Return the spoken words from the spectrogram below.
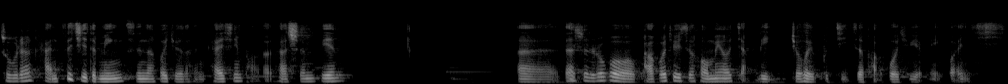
主人喊自己的名字呢，会觉得很开心，跑到他身边。呃，但是如果跑过去之后没有奖励，就会不急着跑过去也没关系。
